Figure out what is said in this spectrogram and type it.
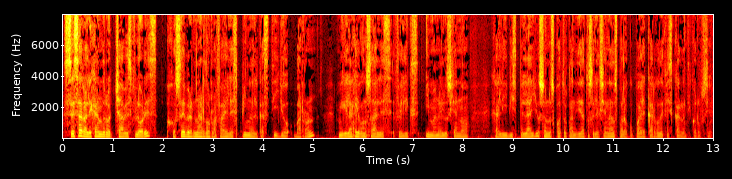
César Alejandro Chávez Flores, José Bernardo Rafael Espino del Castillo Barrón, Miguel Ángel González Félix y Manuel Luciano Jalibis Pelayo son los cuatro candidatos seleccionados para ocupar el cargo de fiscal anticorrupción.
